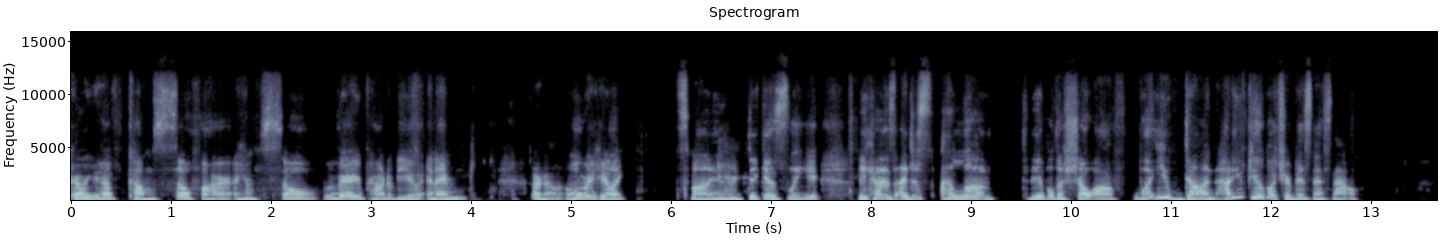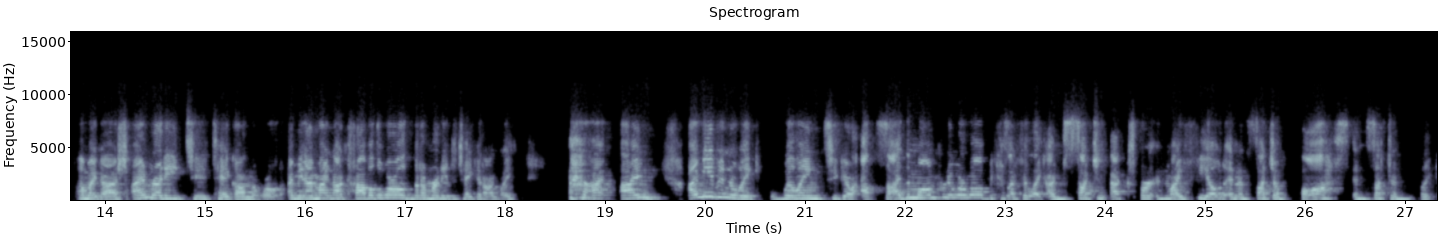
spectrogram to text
Girl, you have come so far. I am so very proud of you. And I'm, I don't know, I'm over here like smiling ridiculously because I just, I love to be able to show off what you've done. How do you feel about your business now? oh my gosh, I'm ready to take on the world. I mean, I might not travel the world, but I'm ready to take it on. Like I, I'm I'm even like willing to go outside the mompreneur world because I feel like I'm such an expert in my field and I'm such a boss and such a like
